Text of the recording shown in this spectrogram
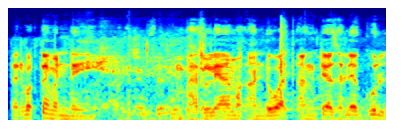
तर बघतोय मंडई भरल्या अंडवात अंगठ्या झाल्या गुल.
